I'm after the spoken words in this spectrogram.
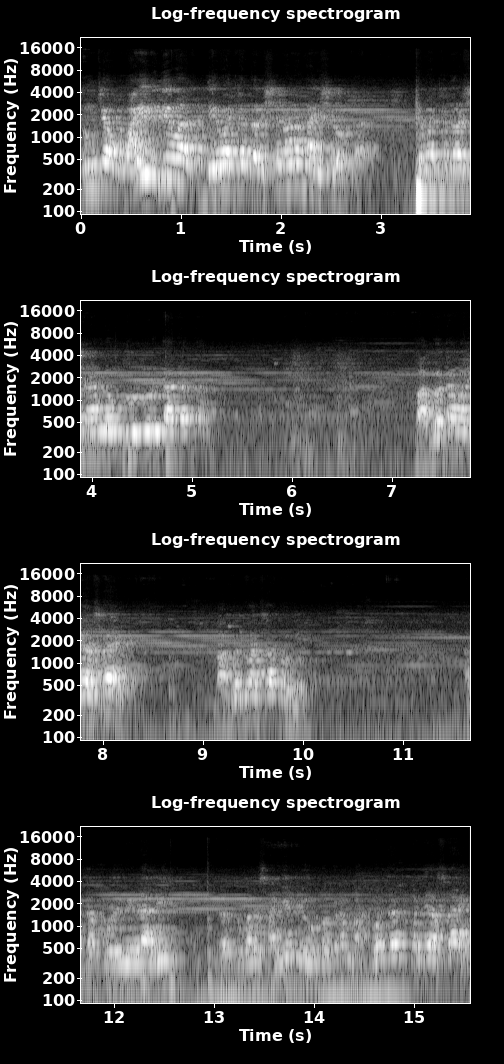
तुमच्या वाईट दिवस देवाच्या दर्शनानं नाही होतात. देवाच्या दर्शनाला लोक दूर दूर का जातात. भागवतामध्ये असं आहे. भागवत वाचत होतो. आता पुढे वेळ आली तर तुम्हाला सांगितले उपक्रम भागवतामध्ये असा आहे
